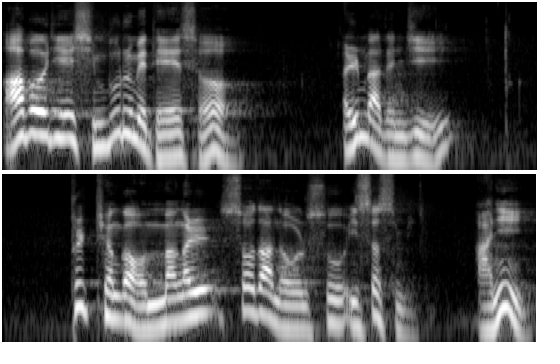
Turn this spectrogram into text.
아버지의 심부름에 대해서 얼마든지 불평과 원망을 쏟아 놓을 수 있었습니다. 아니,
